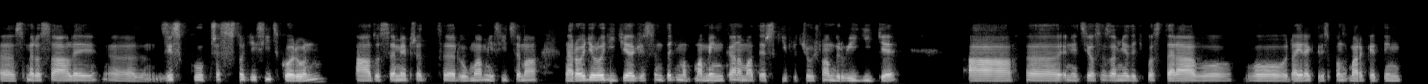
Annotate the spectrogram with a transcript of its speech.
eh, jsme dosáhli eh, zisku přes 100 tisíc korun a to se mi před eh, dvouma měsícema narodilo dítě, takže jsem teď maminka na mateřský, protože už mám druhý dítě a uh, Inicio se za mě teď stará o, o direct response marketing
